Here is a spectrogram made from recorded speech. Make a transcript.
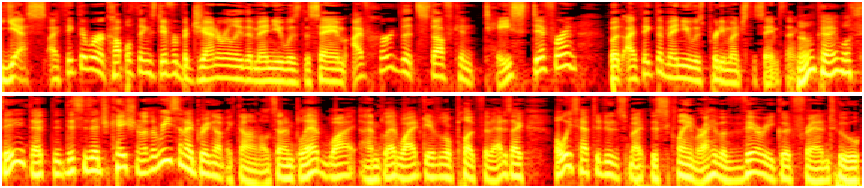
Yes, I think there were a couple things different, but generally the menu was the same. I've heard that stuff can taste different, but I think the menu is pretty much the same thing. Okay, well, see that this is educational. The reason I bring up McDonald's, and I'm glad why I'm glad Wyatt gave a little plug for that, is I always have to do this my disclaimer. I have a very good friend who,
